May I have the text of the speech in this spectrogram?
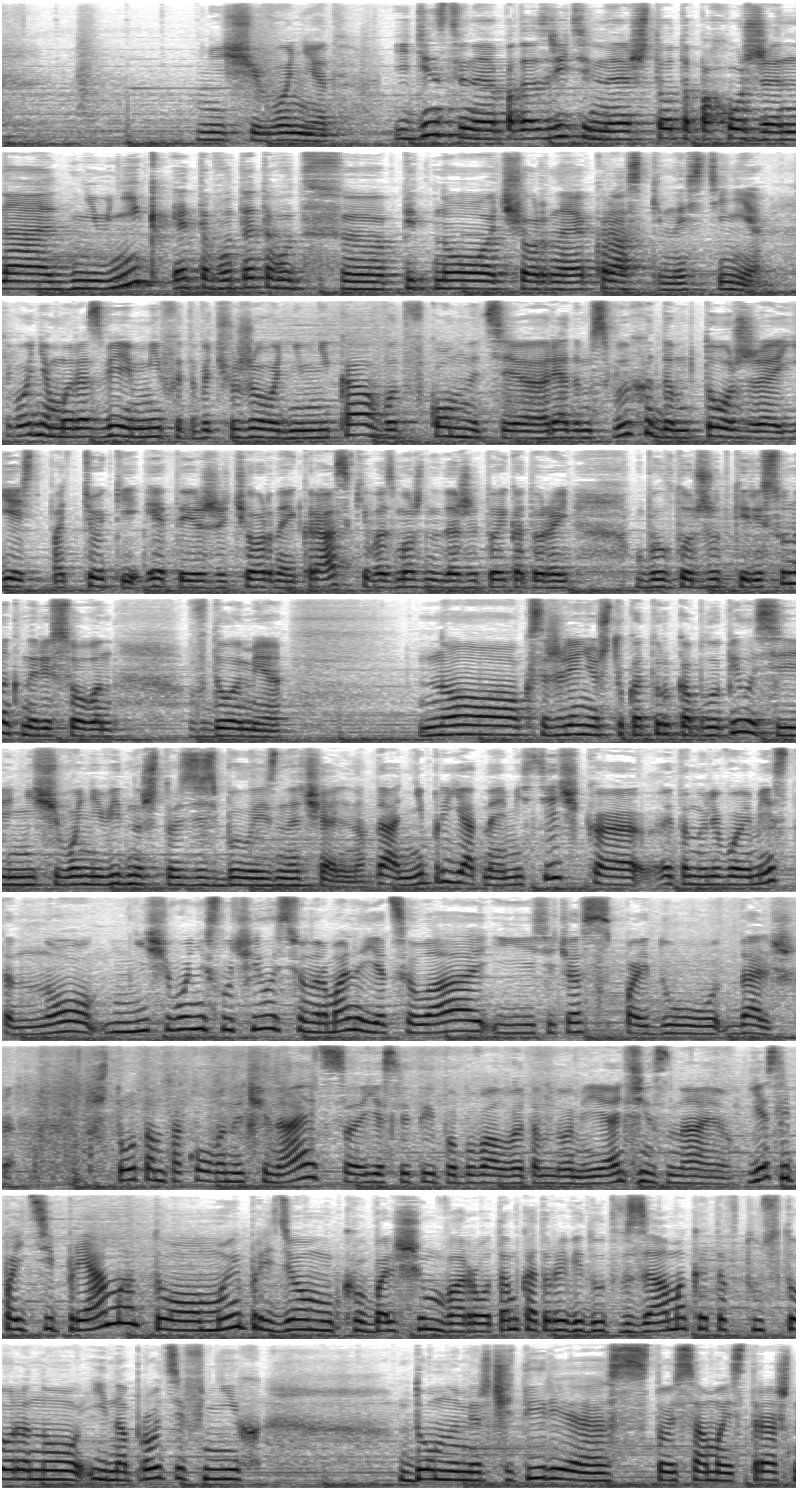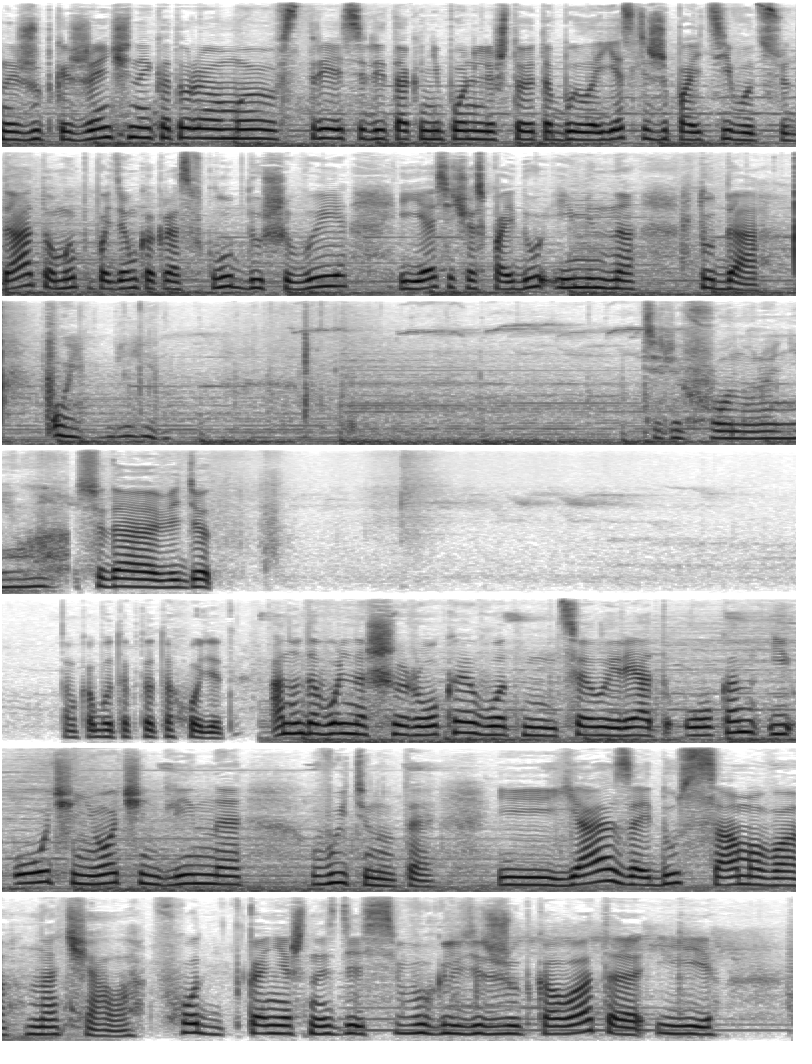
ничего нет. Единственное подозрительное что-то похожее на дневник, это вот это вот э, пятно черной краски на стене. Сегодня мы развеем миф этого чужого дневника. Вот в комнате рядом с выходом тоже есть подтеки этой же черной краски, возможно, даже той, которой был тот жуткий рисунок нарисован в доме. Но, к сожалению, штукатурка облупилась, и ничего не видно, что здесь было изначально. Да, неприятное местечко, это нулевое место, но ничего не случилось, все нормально, я цела, и сейчас пойду дальше. Что там такого начинается, если ты побывал в этом доме, я не знаю. Если пойти прямо, то мы придем к большим воротам, которые ведут в замок, это в ту сторону, и напротив них дом номер 4 с той самой страшной жуткой женщиной, которую мы встретили, так и не поняли, что это было. Если же пойти вот сюда, то мы попадем как раз в клуб душевые, и я сейчас пойду именно туда. Ой, блин. Телефон уронила. Сюда ведет... Там как будто кто-то ходит. Оно довольно широкое, вот целый ряд окон и очень-очень длинное вытянутая. И я зайду с самого начала. Вход, конечно, здесь выглядит жутковато. И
